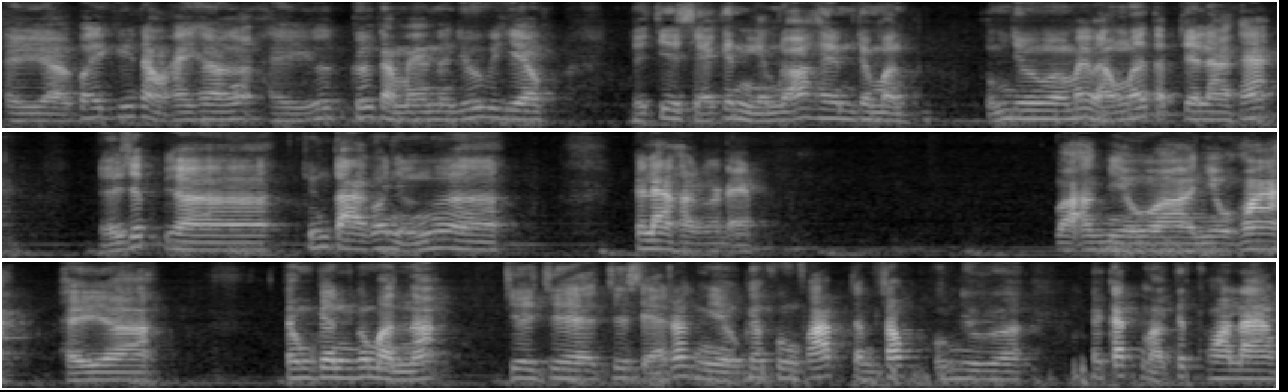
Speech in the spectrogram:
thì à, có ý kiến nào hay hơn á, thì cứ, cứ comment bên dưới video để chia sẻ kinh nghiệm đó thêm cho mình cũng như mấy bạn mới tập chơi lan khác để giúp uh, chúng ta có những uh, cái lan thật là đẹp và thật nhiều uh, nhiều hoa. Thì uh, trong kênh của mình á chia, chia chia sẻ rất nhiều cái phương pháp chăm sóc cũng như uh, cái cách mà kích hoa lan.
